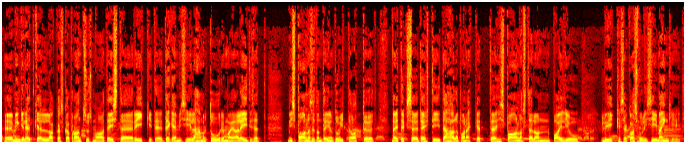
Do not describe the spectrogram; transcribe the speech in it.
Eh, mingil hetkel hakkas ka Prantsusmaa teiste riikide tegemisi lähemalt uurima ja leidis, et hispaanlased on teinud huvitavat tööd. näiteks tehti tähelepanek, et hispaanlastel on palju lühikese kasvulisi mängijaid,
